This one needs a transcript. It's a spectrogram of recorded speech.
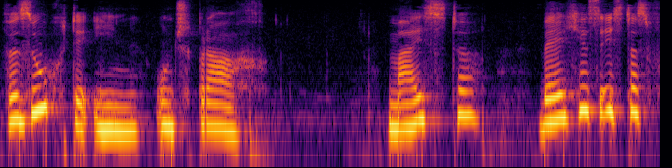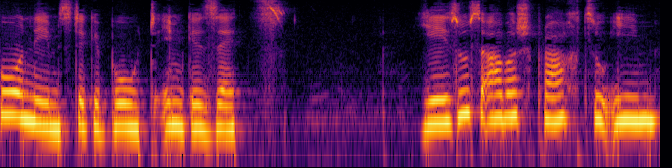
versuchte ihn und sprach Meister, welches ist das vornehmste Gebot im Gesetz? Jesus aber sprach zu ihm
